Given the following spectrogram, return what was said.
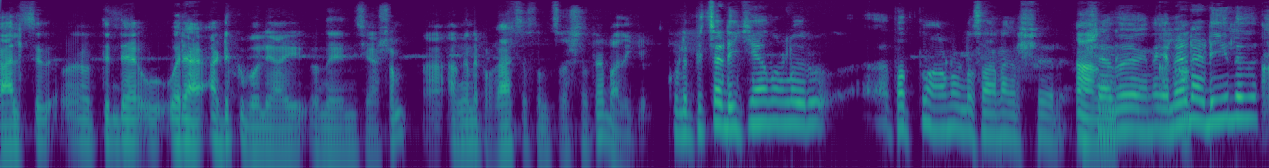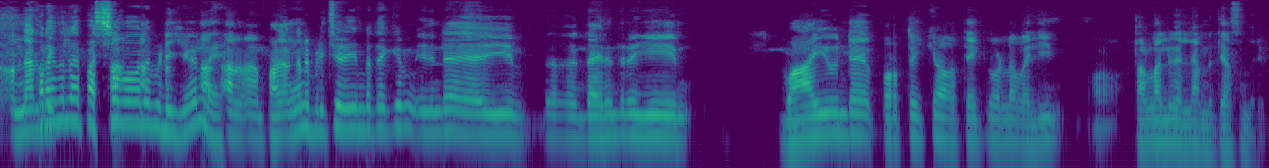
കാൽസ്യത്തിന്റെ ഒരു അടുക്ക് പോലെ ആയി വന്നതിന് ശേഷം അങ്ങനെ പ്രകാശ സംശ്ലേഷണത്തെ ബാധിക്കും. കുളിപ്പിച്ചടിക്കുക എന്നുള്ള ഒരു തത്വമാണുള്ള സാധാരണ കർഷകർ. പക്ഷെ അത് ഇലയുടെ അടിയിൽ പശ പച്ച പോലെ പിടിക്കും അല്ലേ? അങ്ങനെ പിടിച്ചു കഴിയുമ്പോഴത്തേക്കും ഇതിന്റെ ഈ ദൈനംദിന ഈ വായുവിന്റെ പുറത്തേക്കോ അകത്തേക്കോ ഉള്ള വലിയ തള്ളലും എല്ലാം വ്യത്യാസം വരും.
